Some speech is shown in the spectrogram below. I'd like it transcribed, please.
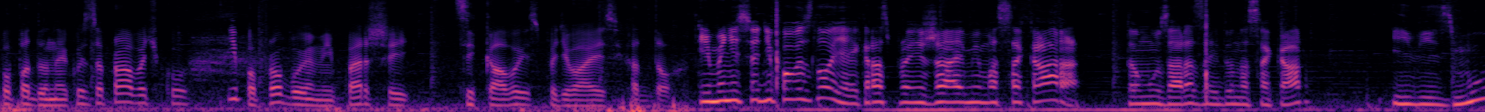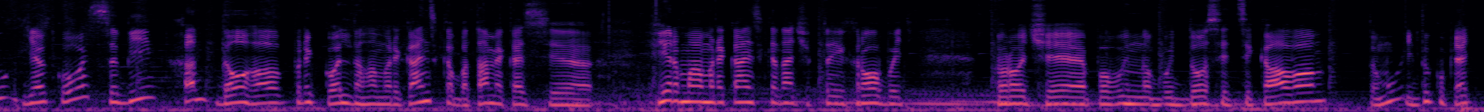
попаду на якусь заправочку і попробую мій перший цікавий, сподіваюсь, хот-дог. І мені сьогодні повезло, я якраз проїжджаю мимо Сакара, тому зараз зайду на Сакар і візьму якогось собі хот-дога прикольного американського, бо там якась е, фірма американська, начебто їх робить. Коротше, повинно бути досить цікаво, тому йду купляти.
